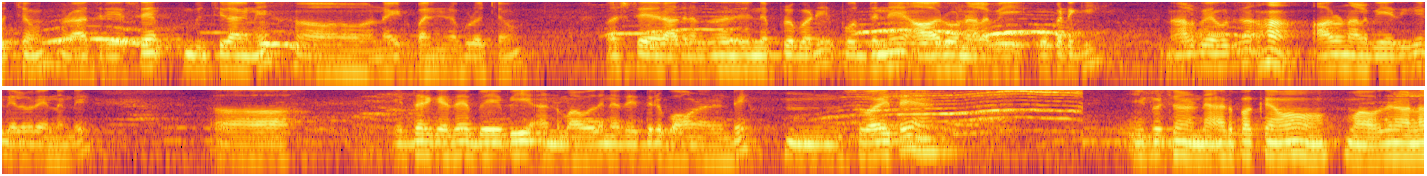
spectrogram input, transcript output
వచ్చాము రాత్రి సేమ్ బిచ్చిలాగానే నైట్ పన్నెండప్పుడు వచ్చాము వస్తే రాత్రి అంతా నొప్పులు పడి పొద్దున్నే ఆరు నలభై ఒకటికి నలభై ఒకటిగా ఆరు నలభై ఐదుకి డెలివరీ అయిందండి. ఇద్దరికైతే బేబీ అండ్ మా వదిన అయితే ఇద్దరు బాగున్నారండి. సో అయితే ఇక్కడ చూడండి అటుపక్క ఏమో మా వదిన వాళ్ళ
